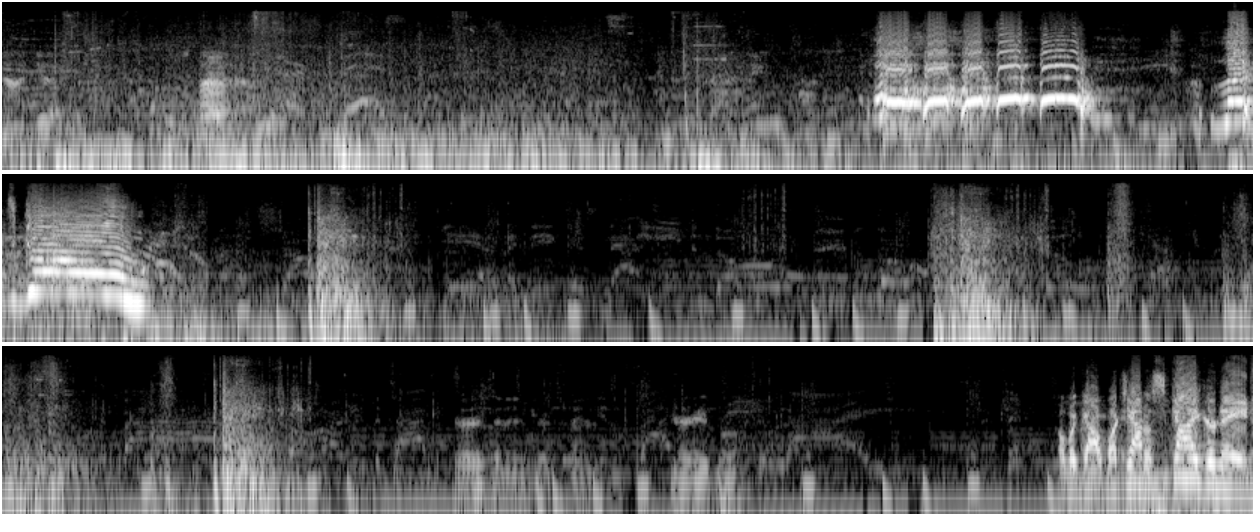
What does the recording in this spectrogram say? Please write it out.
Nah, do it. Alright. There is an entrance, man. You're able. Oh my god, watch out, a sky grenade!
